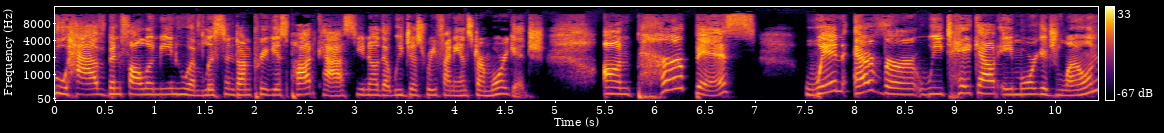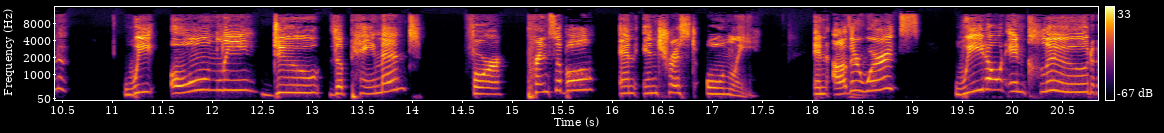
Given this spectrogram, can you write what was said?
who have been following me and who have listened on previous podcasts, you know that we just refinanced our mortgage on purpose. Whenever we take out a mortgage loan, we only do the payment for principal and interest only. In other hmm. words, we don't include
